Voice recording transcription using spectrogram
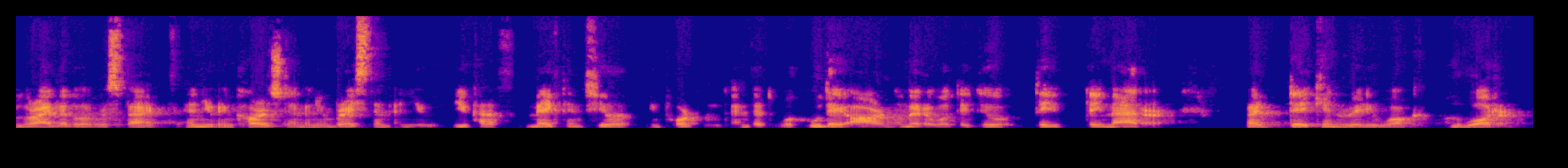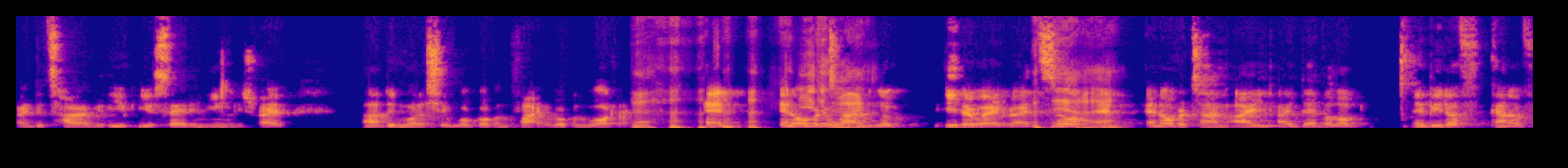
right level of respect and you encourage them and you embrace them and you, you kind of make them feel important and that who they are, no matter what they do, they, they matter, right? They can really walk on water, right? That's how you, you say it in English, right? uh, didn't want to say walk on fire, walk on water. and and over time, way. look either way, right? So yeah, and and over time, I I developed a bit of kind of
